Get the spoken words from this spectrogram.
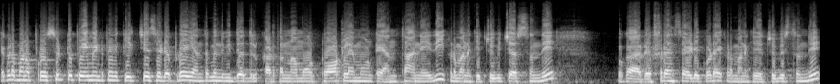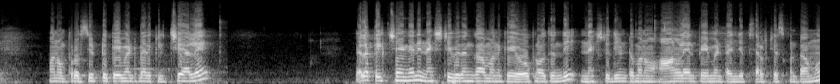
ఇక్కడ మనం ప్రొసీడ్ టు పేమెంట్ మీద క్లిక్ చేసేటప్పుడే ఎంతమంది విద్యార్థులు కడుతున్నామో టోటల్ అమౌంట్ ఎంత అనేది ఇక్కడ మనకి చూపించేస్తుంది. ఒక రెఫరెన్స్ ఐడి కూడా ఇక్కడ మనకి చూపిస్తుంది. మనం ప్రొసీడ్ టు పేమెంట్ మీద క్లిక్ చేయాలి. ఇలా క్లిక్ చేయగానే నెక్స్ట్ ఈ విధంగా మనకి ఓపెన్ అవుతుంది. నెక్స్ట్ దీంట్లో మనం ఆన్లైన్ పేమెంట్ అని చెప్పి సెలెక్ట్ చేసుకుంటాము.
